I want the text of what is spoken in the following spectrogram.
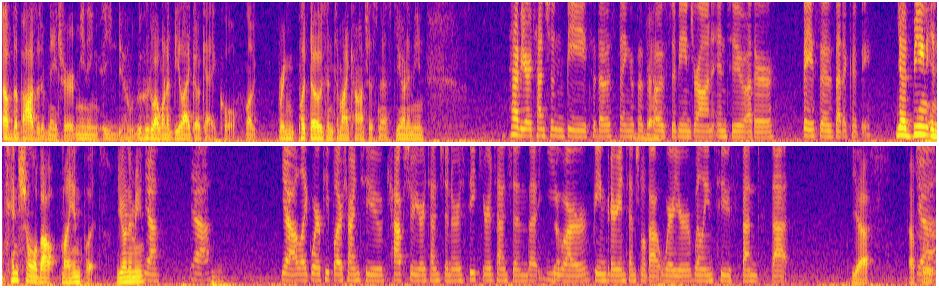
of the positive nature meaning who, who do i want to be like? Okay cool. Like bring put those into my consciousness. Do you know what i mean? Have your attention be to those things as yes. opposed to being drawn into other spaces that it could be. Yeah being intentional about my inputs. Do you know what i mean? Yeah. Yeah yeah like where people are trying to capture your attention or seek your attention that you yeah. are being very intentional about where you're willing to spend that yes absolutely yeah.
